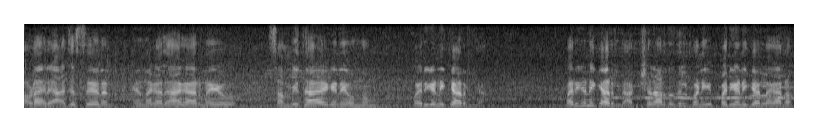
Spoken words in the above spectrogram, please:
അവിടെ രാജസേനൻ എന്ന കലാകാരനെയോ സംവിധായകനെയോ ഒന്നും പരിഗണിക്കാറില്ല. പരിഗണിക്കാറില്ല. അക്ഷരാർത്ഥത്തിൽ പണി പരിഗണിക്കാറില്ല. കാരണം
